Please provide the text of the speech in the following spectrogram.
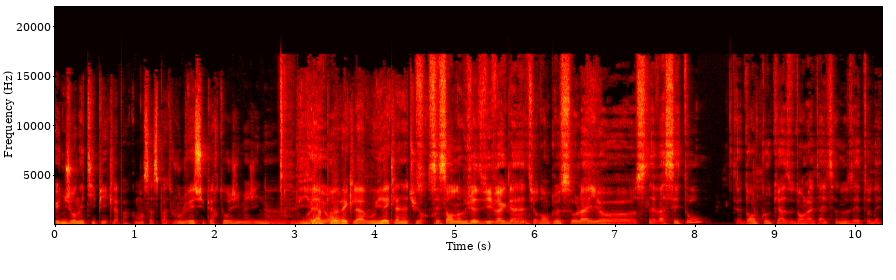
une journée typique là-bas, comment ça se passe? Vous levez super tôt, j'imagine. Euh, vous vivez un peu avec la, vous vivez avec la nature. C'est ça, on est obligé de vivre avec la nature. Donc le soleil euh, se lève assez tôt. Dans le Caucase ou dans la taille, ça nous a étonné.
